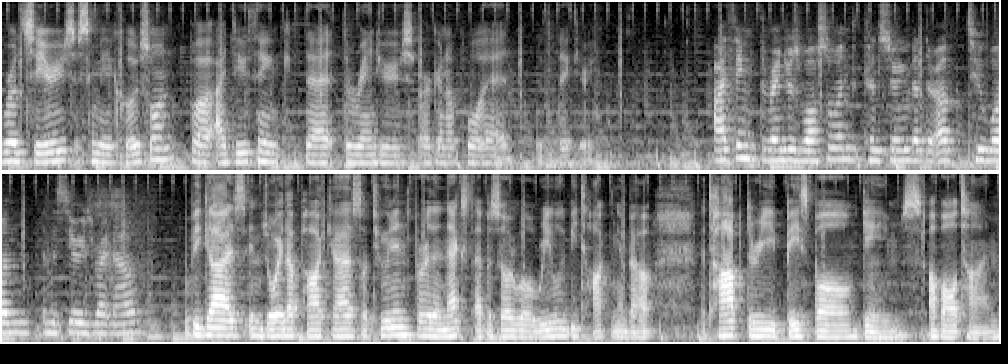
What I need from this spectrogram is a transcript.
World Series is going to be a close one, but I do think that the Rangers are going to pull ahead with the victory. I think the Rangers will also win, considering that they're up 2 1 in the series right now. Hope you guys enjoyed that podcast. So tune in for the next episode where we will be talking about the top three baseball games of all time.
